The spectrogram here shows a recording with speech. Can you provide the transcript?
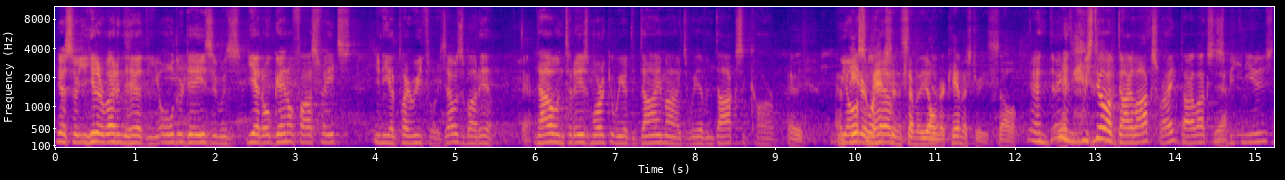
Yeah, so you hit it right in the head. The older days, it was you had organophosphates and you had pyrethroids. That was about it. Yeah. Now in today's market, we have the diamides, we have indoxacarb. We Peter also mentioned have, some of the older yeah. chemistries, so and, and, we still have Dylox, right? Dylox is yeah. being used,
